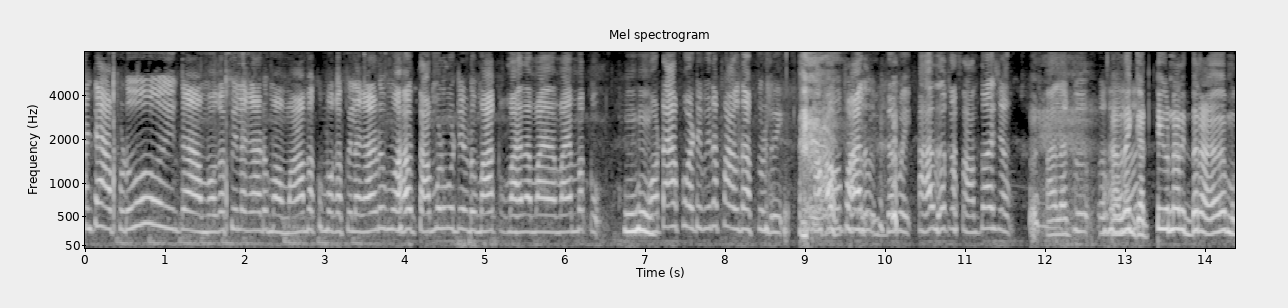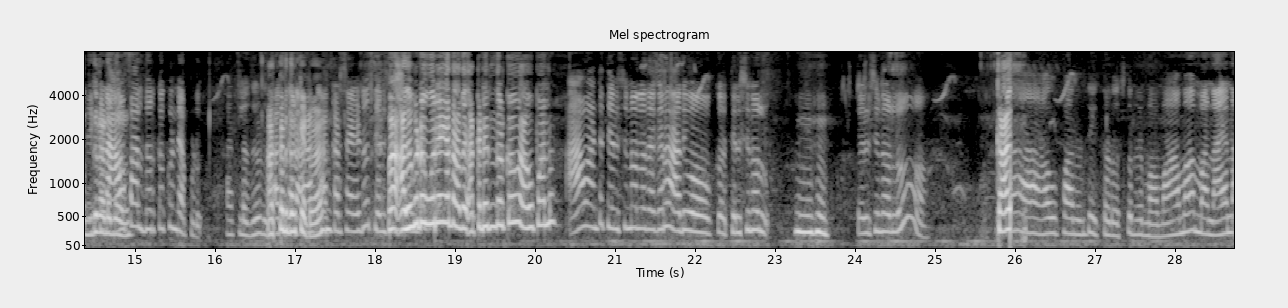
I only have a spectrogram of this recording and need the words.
అంటే అప్పుడు ఇంకా మగ పిల్లగాడు మా మామకు మగ పిల్లగాడు మా తమ్ముడు పుట్టిండు మాకు మా అమ్మకు. పోటీ మీద పాలు తప్పుతుండ్రి ఆవు పాలు. ఇద్దరు అదొక సంతోషం వాళ్ళకు. అందరు గట్టిగా ఉన్నారు ఇద్దరు ముగ్గురు పాలు దొరకకుండే అప్పుడు. అట్లా చూడు. అక్కడ దొరికేటవా? అక్కడ సైడ్ తెలిసి అది కూడా ఊరే కదా అక్కడ ఎందుకు దొరకవు ఆవు పాలు? ఆవు అంటే తెలిసిన వాళ్ళ దగ్గర అది తెలిసిన వాళ్ళు. తెలిసిన వాళ్ళు ఆవు పాలు ఉంటే ఇక్కడ వస్తుండ్రు మా మామ మా నాయన.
